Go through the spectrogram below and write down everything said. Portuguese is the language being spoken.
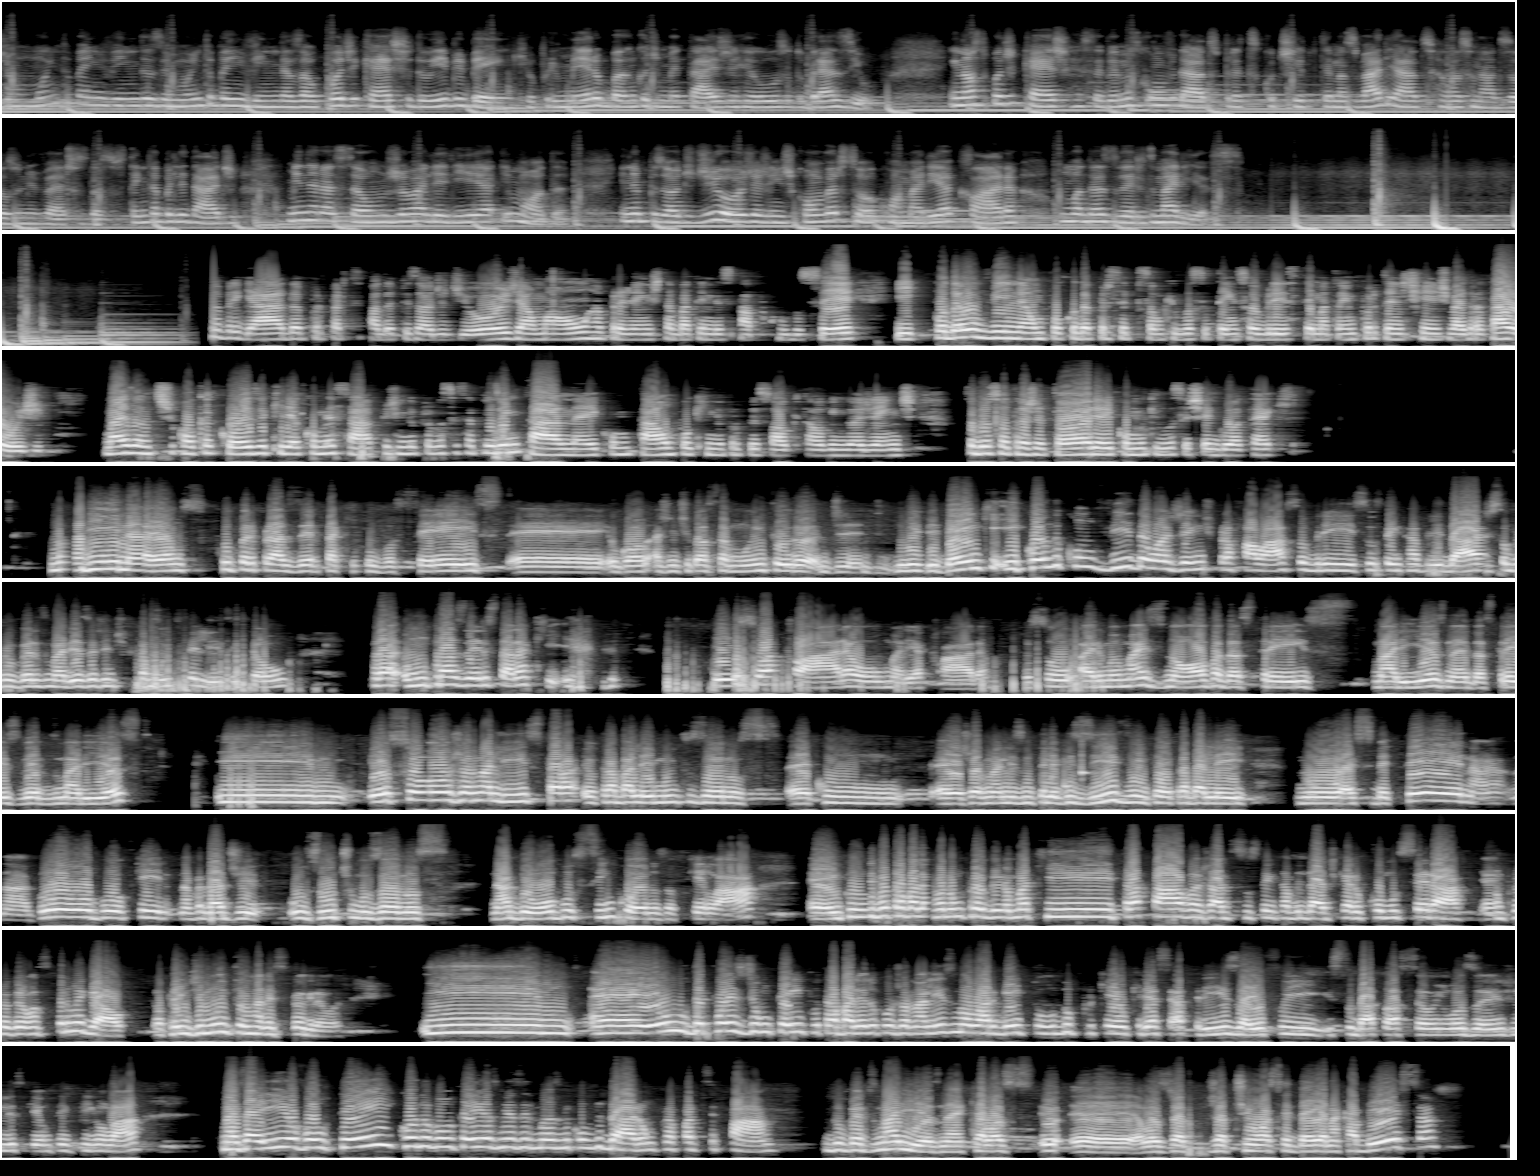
Sejam muito bem-vindos e muito bem-vindas ao podcast do IBBank, o primeiro banco de metais de reuso do Brasil. Em nosso podcast, recebemos convidados para discutir temas variados relacionados aos universos da sustentabilidade, mineração, joalheria e moda. E no episódio de hoje, a gente conversou com a Maria Clara, uma das Verdes Marias. Obrigada por participar do episódio de hoje. É uma honra para a gente estar tá batendo esse papo com você e poder ouvir né, um pouco da percepção que você tem sobre esse tema tão importante que a gente vai tratar hoje. Mas antes de qualquer coisa, queria começar pedindo para você se apresentar, né, e contar um pouquinho para o pessoal que está ouvindo a gente sobre a sua trajetória e como que você chegou até aqui. Marina, é um super prazer estar aqui com vocês. É, eu, a gente gosta muito de, do IBBank e quando convidam a gente para falar sobre sustentabilidade, sobre o Verdes Marias, a gente fica muito feliz. Então, pra, um prazer estar aqui. Eu sou a Clara, ou Maria Clara. Eu sou a irmã mais nova das três Marias, né, das três Verdes Marias. E eu sou jornalista, eu trabalhei muitos anos é, com é, jornalismo televisivo, então eu trabalhei no SBT, na, na Globo, fiquei, na verdade, os últimos anos na Globo, cinco anos eu fiquei lá. É, inclusive, eu trabalhava num programa que tratava já de sustentabilidade, que era o Como Será. Era um programa super legal. Eu aprendi muito lá nesse programa. E é, eu, depois de um tempo trabalhando com jornalismo, eu larguei tudo porque eu queria ser atriz. Aí eu fui estudar atuação em Los Angeles, fiquei um tempinho lá. Mas aí eu voltei, quando eu voltei, as minhas irmãs me convidaram para participar do Verdes Marias, né? Que elas, eu, é, elas já, já tinham essa ideia na cabeça,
